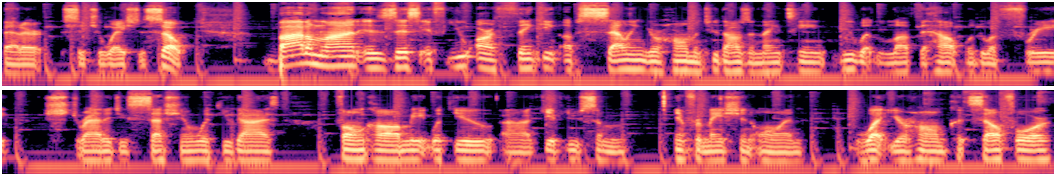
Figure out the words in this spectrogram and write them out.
better situation. So, bottom line is this if you are thinking of selling your home in 2019, we would love to help. We'll do a free strategy session with you guys, phone call, meet with you, uh, give you some information on what your home could sell for,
